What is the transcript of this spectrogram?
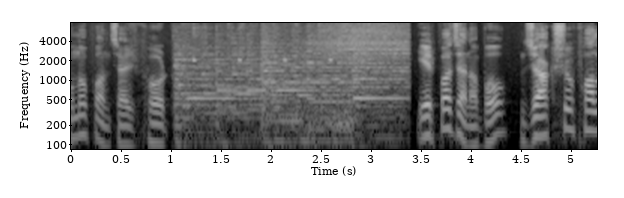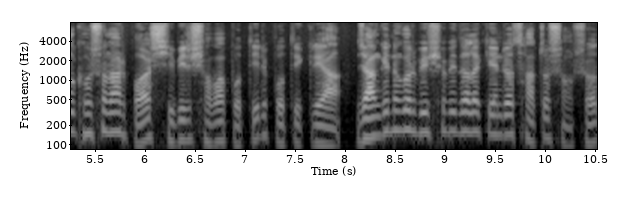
উনপঞ্চাশ ভোট। এরপর জানাব জাকসু ফল ঘোষণার পর শিবির সভাপতির প্রতিক্রিয়া। জাহাঙ্গীরনগর বিশ্ববিদ্যালয় কেন্দ্র ছাত্র সংসদ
